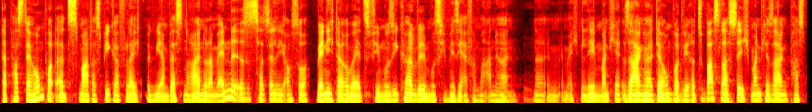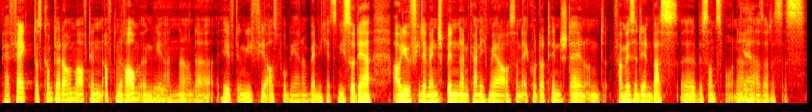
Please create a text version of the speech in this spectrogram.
da passt der HomePod als smarter Speaker vielleicht irgendwie am besten rein. Und am Ende ist es tatsächlich auch so, wenn ich darüber jetzt viel Musik hören will, muss ich mir sie einfach mal anhören ne, im, im echten Leben. Manche sagen halt, der HomePod wäre zu basslastig. Manche sagen, passt perfekt. Das kommt halt auch immer auf den, auf den Raum irgendwie mhm. an. Ne? Und da hilft irgendwie viel ausprobieren. Und wenn ich jetzt nicht so der audiophile Mensch bin, dann kann ich mir auch so ein Echo dorthin stellen und vermisse den Bass äh, bis sonst wo. Ne? Ja. Also das ist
